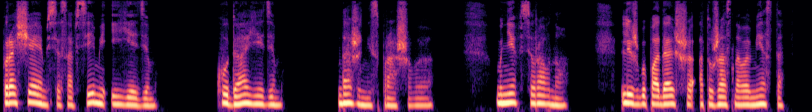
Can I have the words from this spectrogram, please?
Прощаемся со всеми и едем. Куда едем? Даже не спрашиваю. Мне все равно. Лишь бы подальше от ужасного места —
